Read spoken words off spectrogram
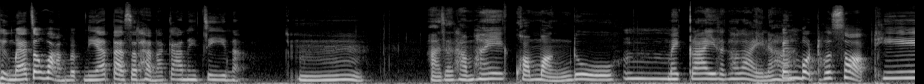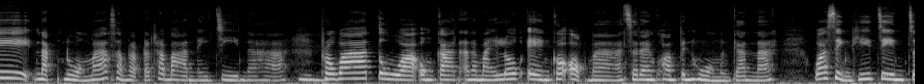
ถึงแม้จะหวังแบบเนี้ยแต่สถานการณ์ในจีนอะอืมอาจจะทำให้ความหวังดูอืมไม่ใกล้สักเท่าไหร่นะคะ เป็นบททดสอบที่หนักหน่วงมากสำหรับรัฐบาลในจีนนะคะ เพราะว่าตัวองค์การอนามัยโลกเองก็ออกมาแสดงความเป็นห่วงเหมือนกันนะ ว่าสิ่งที่จีนเจ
